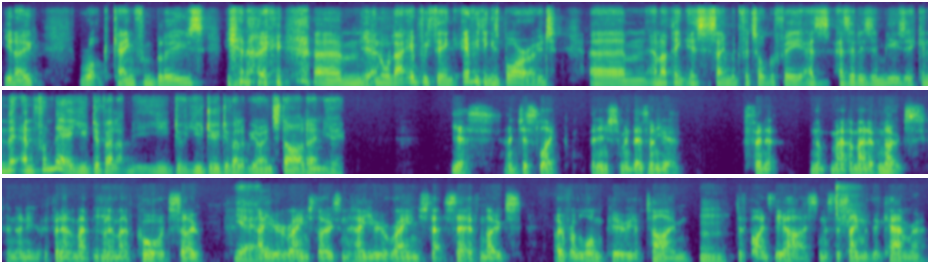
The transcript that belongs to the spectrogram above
you know, rock came from blues, you know, um, yeah. and all that. Everything, everything is borrowed, um, and I think it's the same with photography as as it is in music. And th- and from there, you develop, you do, you do develop your own style, don't you? Yes, and just like an instrument, there's only a finite amount of notes and only a finite amount, mm. finite amount of chords. So yeah, how you arrange those and how you arrange that set of notes over a long period of time mm. defines the artist. And it's the same with the camera.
